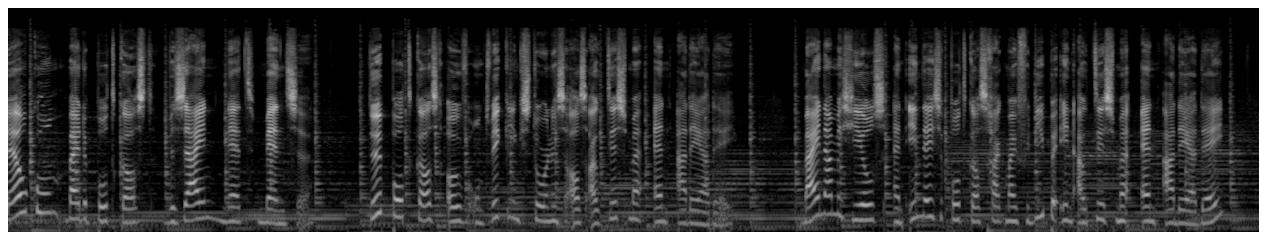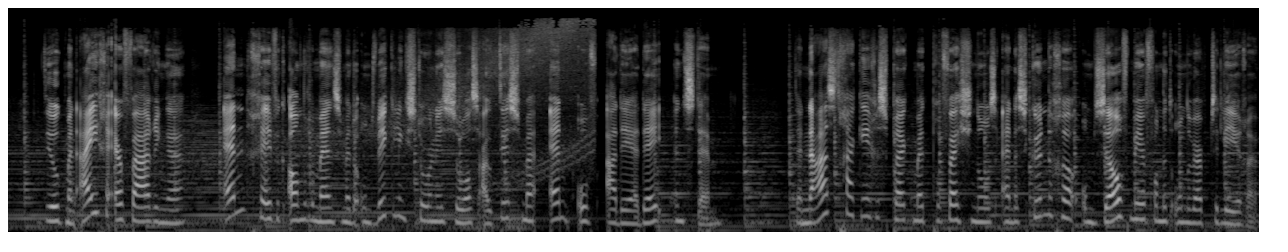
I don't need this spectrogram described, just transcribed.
Welkom bij de podcast We zijn net mensen. De podcast over ontwikkelingsstoornissen als autisme en ADHD. Mijn naam is Jils en in deze podcast ga ik mij verdiepen in autisme en ADHD. Deel ik mijn eigen ervaringen en geef ik andere mensen met een ontwikkelingsstoornis zoals autisme en of ADHD een stem. Daarnaast ga ik in gesprek met professionals en deskundigen om zelf meer van dit onderwerp te leren.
